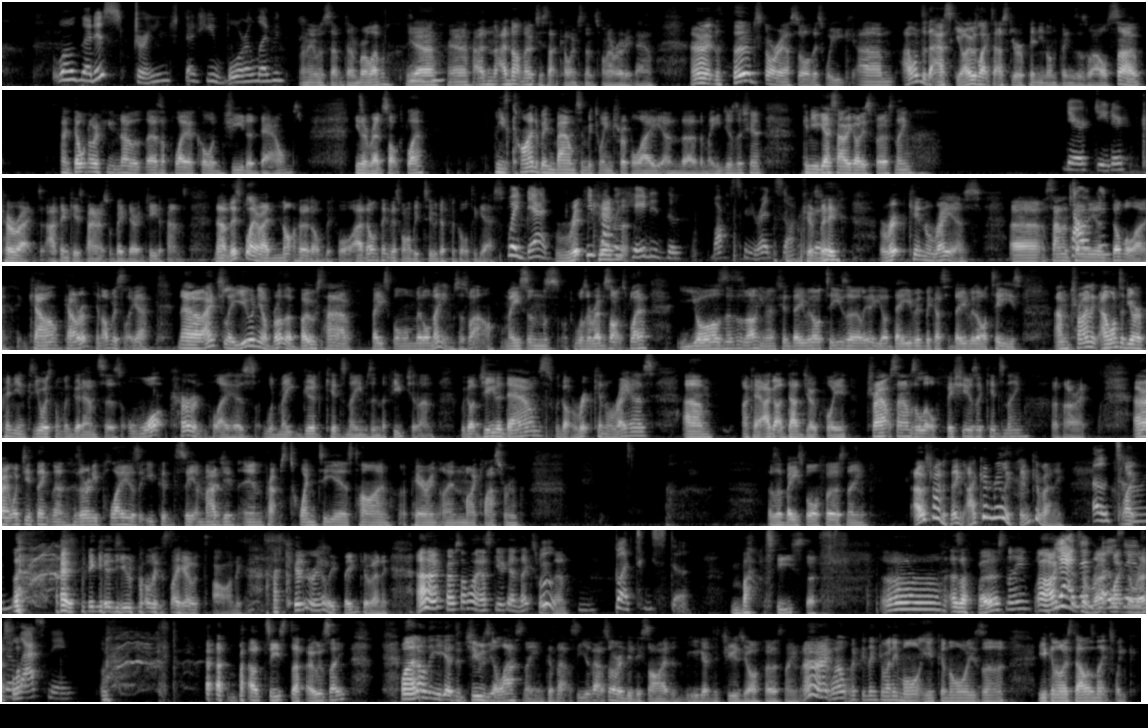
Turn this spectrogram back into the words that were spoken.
Well, that is strange that he wore 11. and it was September 11th. Yeah, Mhm. yeah. I'd, I'd not noticed that coincidence when I wrote it down. All right, the third story I saw this week. Um, I wanted to ask you. I always like to ask your opinion on things as well. So, I don't know if you know that there's a player called Jeter Downs. He's a Red Sox player. He's kind of been bouncing between AAA and uh, the majors this year. Can you guess how he got his first name? Derek Jeter. Correct. I think his parents were big Derek Jeter fans. Now, this player I'd not heard of before. I don't think this one will be too difficult to guess. Wait, Dad. Ripken. He probably hated the Boston Red Sox. Could then. be. Ripken Reyes, uh, San Antonio Double A. Cal Cal Ripken, obviously, yeah. Now, actually, you and your brother both have baseball middle names as well. Mason's was a Red Sox player. Yours is as well. You mentioned David Ortiz earlier. You're David because of David Ortiz. I'm trying to. I wanted your opinion because you always come with good answers. What current players would make good kids' names in the future? Then we got Jeter Downs. We got Ripken Reyes. Um, okay, I got a dad joke for you. Trout sounds a little fishy as a kid's name. All right. All right, what do you think then? Is there any players that you could see, imagine in perhaps 20 years' time appearing in my classroom as a baseball first name? I was trying to think. I couldn't really think of any. Like, Ohtani. I figured you'd probably say Ohtani. I couldn't really think of any. All right, perhaps I might ask you again next week Ooh. then. Batista. Batista. Uh, as a first name? Oh, I yeah, and then Jose like the is the last name. Bautista Jose. Well, I don't think you get to choose your last name because that's that's already decided. But you get to choose your first name. All right. Well, if you think of any more, you can always uh, you can always tell us next week.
